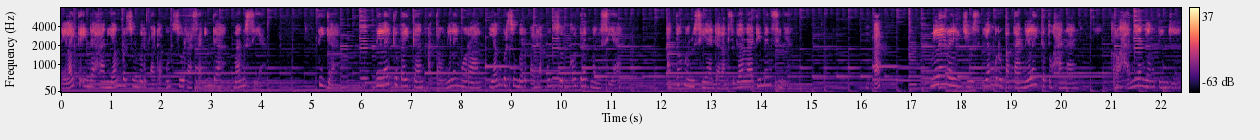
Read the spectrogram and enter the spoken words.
nilai keindahan yang bersumber pada unsur rasa indah manusia. Tiga, nilai kebaikan atau nilai moral yang bersumber pada unsur kodrat manusia atau manusia dalam segala dimensinya. Empat, nilai religius yang merupakan nilai ketuhanan, kerohanian yang tinggi,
